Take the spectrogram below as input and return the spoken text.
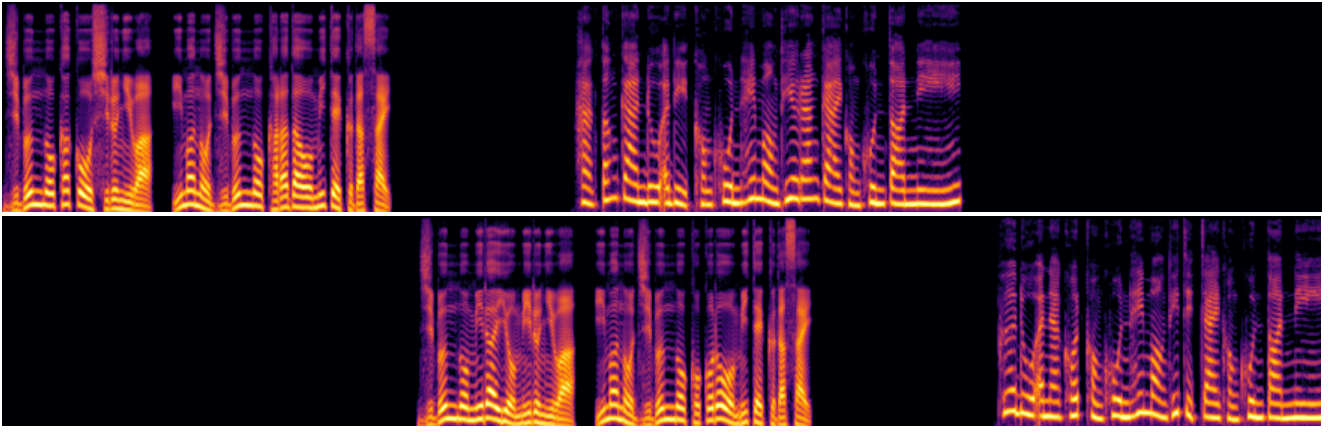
自分の過去を知るには今の自分の体を見てください หากต้องการดูอดีตของคุณให้มองที่ร่างกายของคุณตอนนี้ 自分の未来を見るには今の自分の心を見てください เพื่อดูอนาคตของคุณให้มองที่จิตใจของคุณตอนนี้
